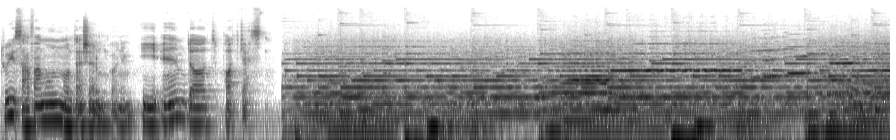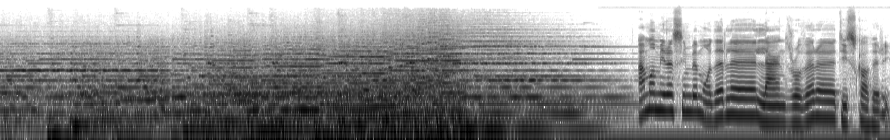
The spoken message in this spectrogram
توی صفحمون منتشر می‌کنیم. em.podcast اما می‌رسیم به مدل لند روور دیسکاوری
